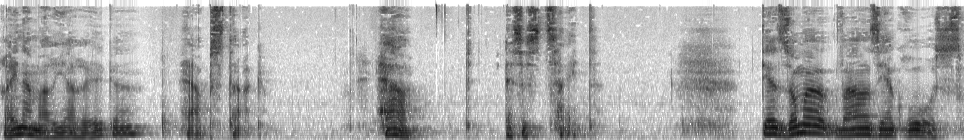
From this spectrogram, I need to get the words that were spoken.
Rainer Maria Rilke, Herbsttag. Herr, es ist Zeit. Der Sommer war sehr groß.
